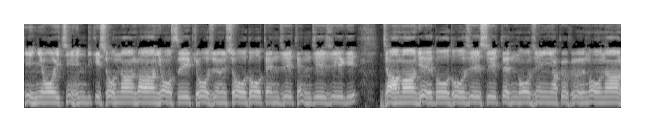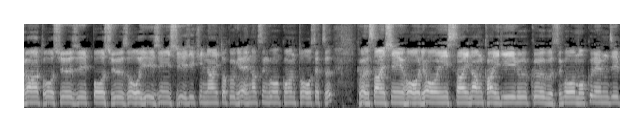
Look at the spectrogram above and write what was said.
非尿一因力小長尿水標準小道天示天示時義邪魔芸道同時四天王人薬風の長当主実法修造偉人史力内徳芸夏合根当説。空祭司法領一切南海リーグ空仏語木蓮実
